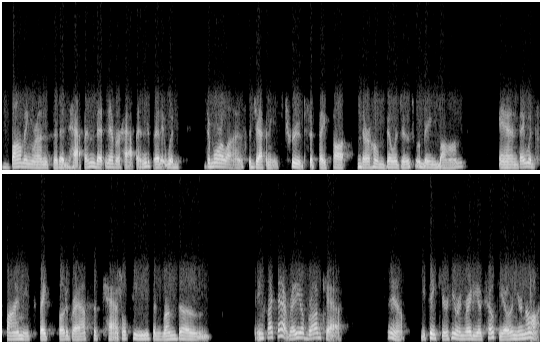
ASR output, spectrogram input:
bombing runs that had happened that never happened, but it would demoralize the Japanese troops if they thought their home villages were being bombed and they would find these fake photographs of casualties and run those things like that radio broadcasts you know you think you're hearing radio tokyo and you're not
